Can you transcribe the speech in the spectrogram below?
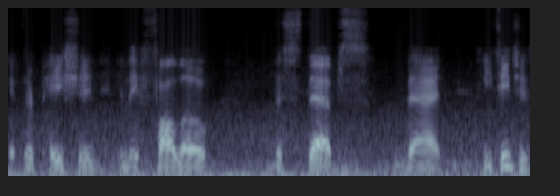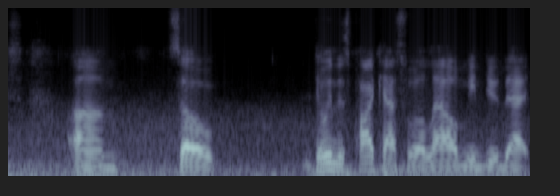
if they're patient and they follow the steps that he teaches. Um, so doing this podcast will allow me to do that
